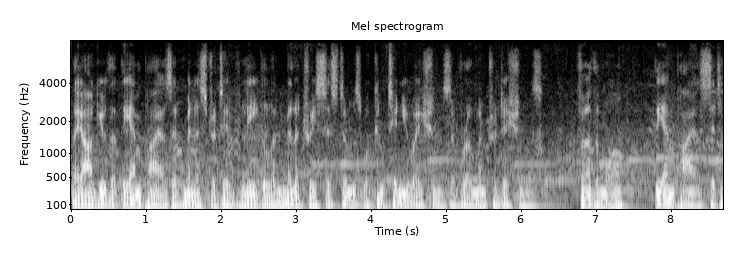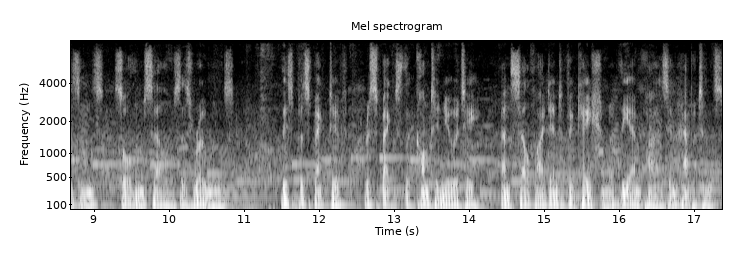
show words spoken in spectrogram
They argue that the empire's administrative, legal and military systems were continuations of Roman traditions. Furthermore, the empire's citizens saw themselves as Romans. This perspective respects the continuity and self-identification of the empire's inhabitants.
